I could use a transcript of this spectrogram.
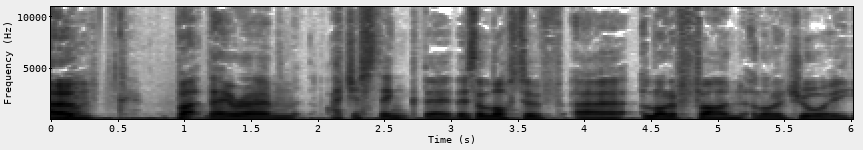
um, Right. but they're um, I just think there, there's a lot of uh, a lot of fun, a lot of joy,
